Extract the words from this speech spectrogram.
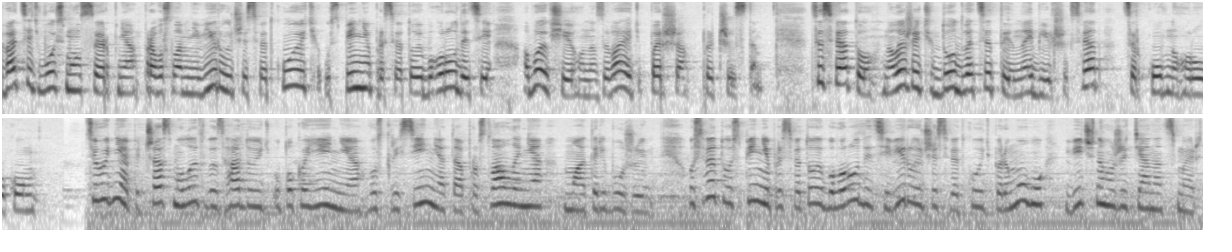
28 серпня православні віруючі святкують Успіння Пресвятої Богородиці, або, якщо його називають, перша причиста. Це свято належить до 20 найбільших свят церковного року. Цього дня під час молитви згадують упокоєння, воскресіння та прославлення Матері Божої. У свято Успіння Пресвятої Богородиці віруючі святкують перемогу вічного життя над смертю.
